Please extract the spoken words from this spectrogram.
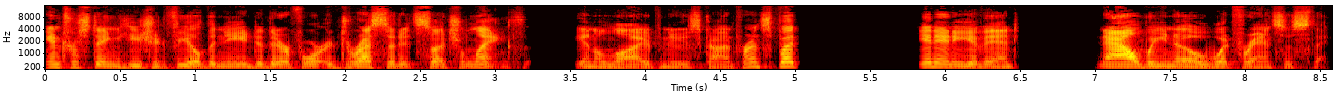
Interesting, he should feel the need to therefore address it at such length in a live news conference. But in any event, now we know what Francis thinks.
